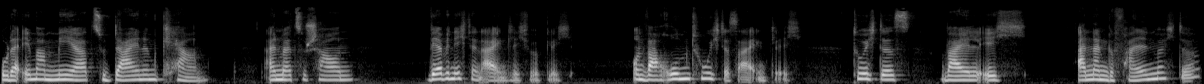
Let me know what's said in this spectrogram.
oder immer mehr zu deinem Kern. Einmal zu schauen, wer bin ich denn eigentlich wirklich? Und warum tue ich das eigentlich? Tue ich das, weil ich anderen gefallen möchte?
